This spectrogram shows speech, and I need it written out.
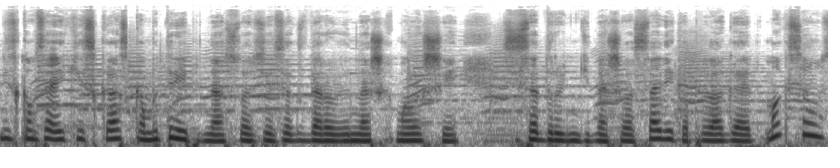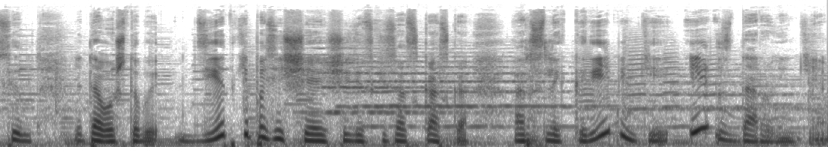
Детском садике «Сказка» мы трепетно относимся к здоровью наших малышей. Все сотрудники нашего садика прилагают максимум сил для того, чтобы детки, посещающие детский сад «Сказка», росли крепенькие и здоровенькие.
